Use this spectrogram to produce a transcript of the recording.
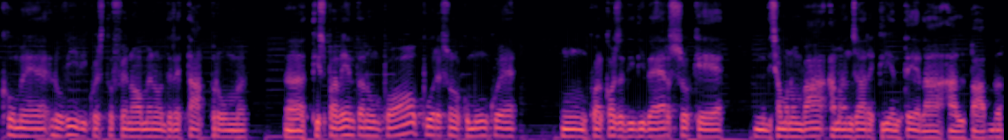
come lo vivi questo fenomeno delle taproom? Eh, ti spaventano un po' oppure sono comunque un qualcosa di diverso che diciamo non va a mangiare clientela al pub?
